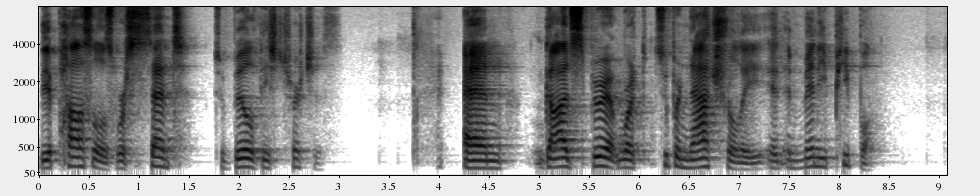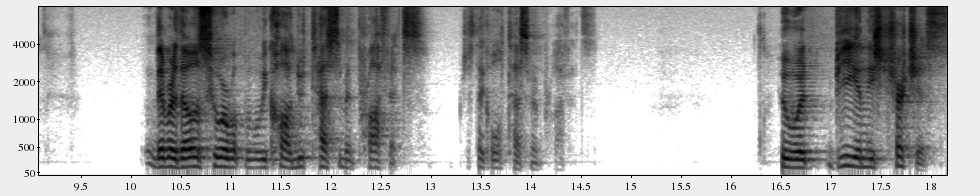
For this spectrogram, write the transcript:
the apostles were sent to build these churches. And God's Spirit worked supernaturally in, in many people. There were those who were what we call New Testament prophets, just like Old Testament prophets, who would be in these churches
